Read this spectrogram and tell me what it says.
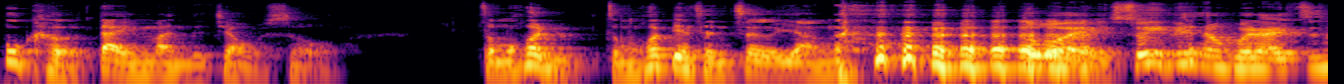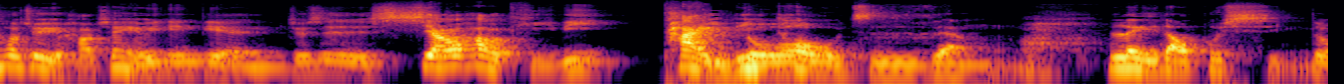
不可怠慢的教授，怎么会怎么会变成这样？对，所以变成回来之后就好像有一点点就是消耗体力太多，透支这样。累到不行，对，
